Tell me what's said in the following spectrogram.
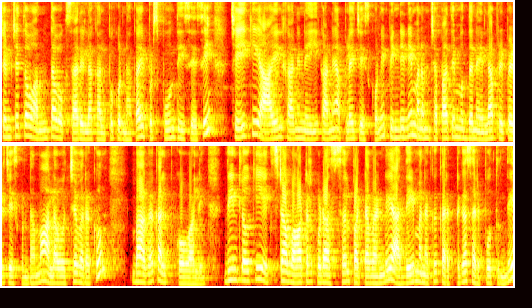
చెంచాతో అంతా ఒకసారి ఇలా కలుపుకున్నాక ఇప్పుడు స్పూన్ తీసేసి చేయికి ఆయిల్ కానీ నెయ్యి కానీ అప్లై చేసుకొని పిండిని మనం చపాతీ ముద్దను ఎలా ప్రిపేర్ చేసుకుంటామో అలా వచ్చే వరకు బాగా కలుపుకోవాలి. దీంట్లోకి ఎక్స్ట్రా వాటర్ కూడా అస్సలు పట్టవండి. అదే మనకు కరెక్ట్గా సరిపోతుంది.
